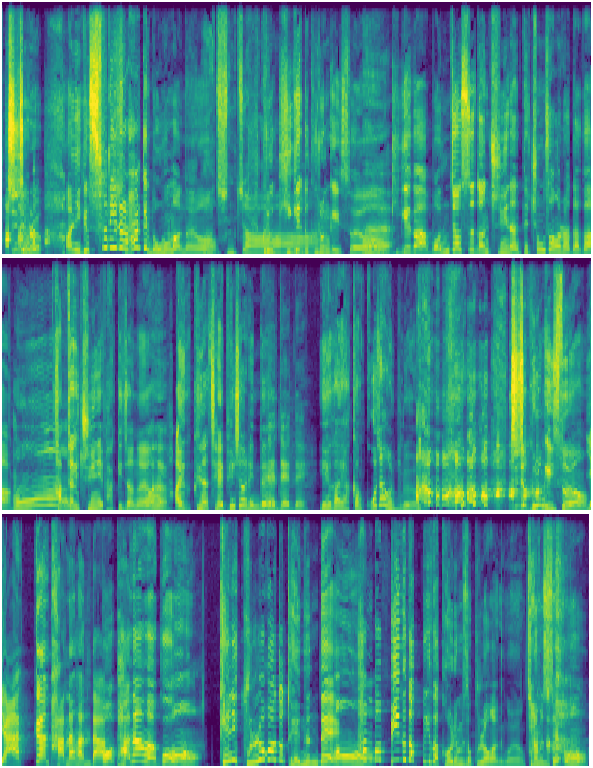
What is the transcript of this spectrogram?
진짜로요. 아니 이게 수리를 할 게 너무 많아요. 아 진짜. 그리고 기계도 그런 게 있어요. 네. 기계가 먼저 쓰던 주인한테 충성을 하다가 어. 갑자기 주인이 바뀌잖아요. 네. 아 이거 그냥 제 피셜인데 네네네. 얘가 약간 꼬장을 부려요. 진짜 그런 게 있어요. 약간 반항한다. 어 반항하고 어. 괜히 굴러가도 되는데 어. 한번 삐그덕 삐그덕 거리면서 굴러가는 거예요. 그러면서 제 어.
